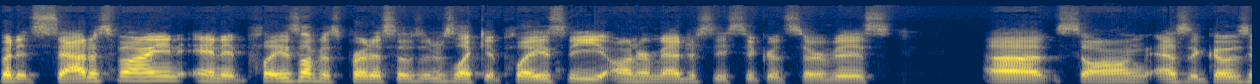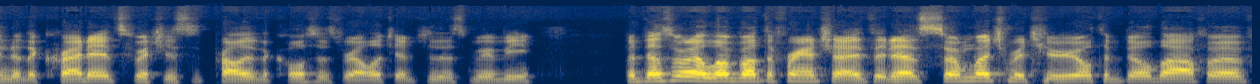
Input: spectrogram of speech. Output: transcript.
but it's satisfying and it plays off its predecessors like it plays the on her majesty's secret service uh song as it goes into the credits which is probably the closest relative to this movie but that's what I love about the franchise. It has so much material to build off of.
